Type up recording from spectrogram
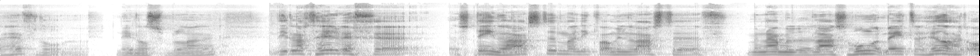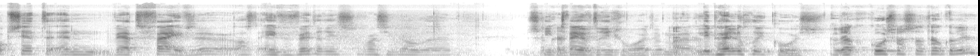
hè, van de Nederlandse belangen. Die lag de hele weg steen laatste, maar die kwam in de laatste, met name de laatste 100 meter heel hard opzetten en werd vijfde. Als het even verder is, was hij wel Misschien okay. twee of drie geworden, maar het liep een hele goede koers. En welke koers was dat ook alweer?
